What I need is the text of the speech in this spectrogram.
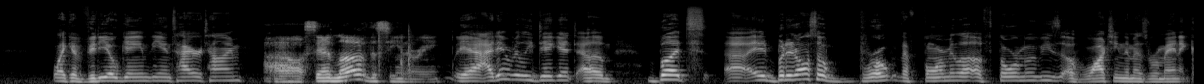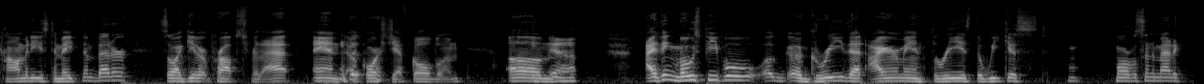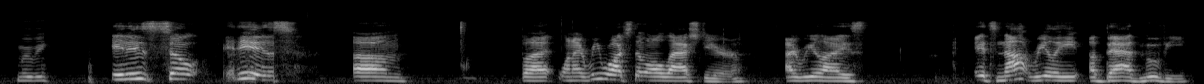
like a video game the entire time. Oh, see, I love the scenery. Yeah, I didn't really dig it. Um, but uh, it, but it also broke the formula of Thor movies of watching them as romantic comedies to make them better. So I give it props for that, and of course Jeff Goldblum. Um, Yeah. I think most people ag- agree that Iron Man three is the weakest Marvel Cinematic movie. It is so it is. Um but when I rewatched them all last year, I realized it's not really a bad movie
